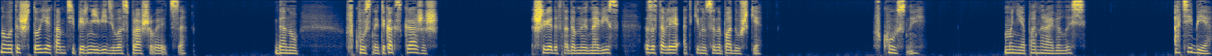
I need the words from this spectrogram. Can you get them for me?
Ну вот и что я там теперь не видела, спрашивается. Да ну, вкусный, ты как скажешь. Шведов надо мной навис, заставляя откинуться на подушке. Вкусный. Мне понравилось. А тебе?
